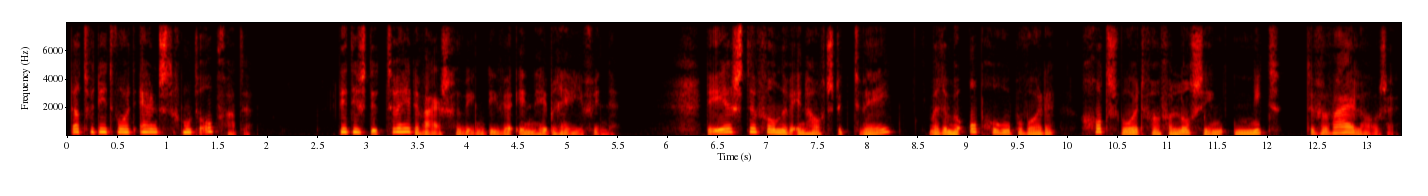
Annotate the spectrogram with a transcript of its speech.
dat we dit woord ernstig moeten opvatten. Dit is de tweede waarschuwing die we in Hebreeën vinden. De eerste vonden we in hoofdstuk 2, waarin we opgeroepen worden Gods woord van verlossing niet te verwaarlozen.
